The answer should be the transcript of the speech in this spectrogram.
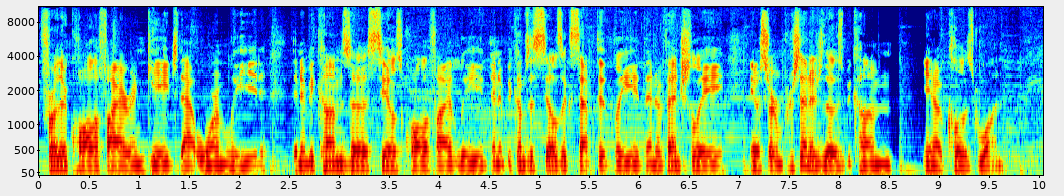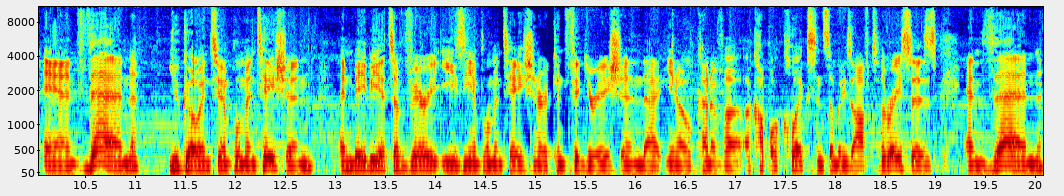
further qualify or engage that warm lead. Then it becomes a sales qualified lead. It becomes a sales accepted lead. Then eventually, you know, a certain percentage of those become, you know, closed won. And then you go into implementation and maybe it's a very easy implementation or configuration that you know kind of a, a, couple clicks and somebody's off to the races and then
